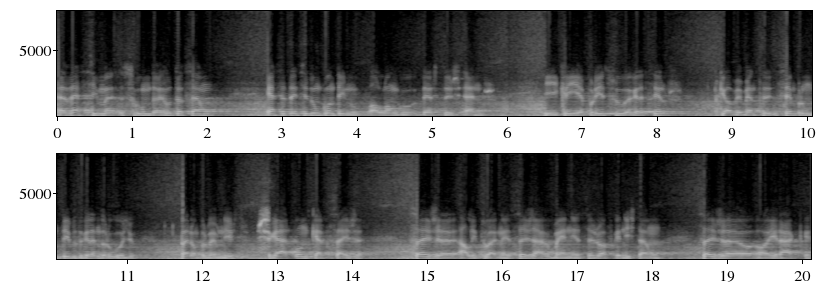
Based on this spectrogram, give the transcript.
a 12 segunda rotação, essa tem sido um contínuo ao longo destes anos. E queria, por isso, agradecer-vos, porque obviamente sempre um motivo de grande orgulho para um Primeiro-Ministro chegar onde quer que seja, seja à Lituânia, seja à Roménia, seja ao Afeganistão, seja ao Iraque,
